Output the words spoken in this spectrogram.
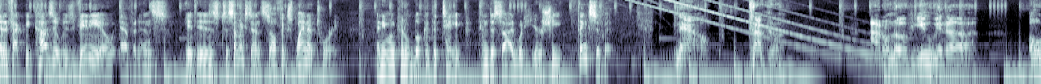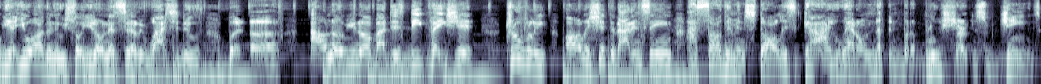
And in fact, because it was video evidence, it is to some extent self explanatory. Anyone can look at the tape and decide what he or she thinks of it. Now, Tucker, I don't know if you've been, uh, oh yeah, you are the news, so you don't necessarily watch the news, but, uh, I don't know if you know about this deep fake shit. Truthfully, all the shit that I didn't seen, I saw them install this guy who had on nothing but a blue shirt and some jeans.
